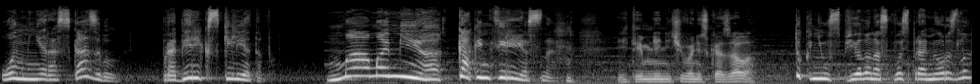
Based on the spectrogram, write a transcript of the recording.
Он мне рассказывал про берег скелетов. Мама мия, как интересно! И ты мне ничего не сказала? Так не успела, насквозь промерзла.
